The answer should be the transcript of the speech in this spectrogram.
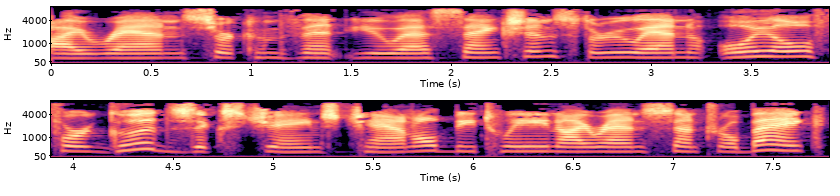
Iran circumvent U.S. sanctions through an oil for goods exchange channel between Iran's central bank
